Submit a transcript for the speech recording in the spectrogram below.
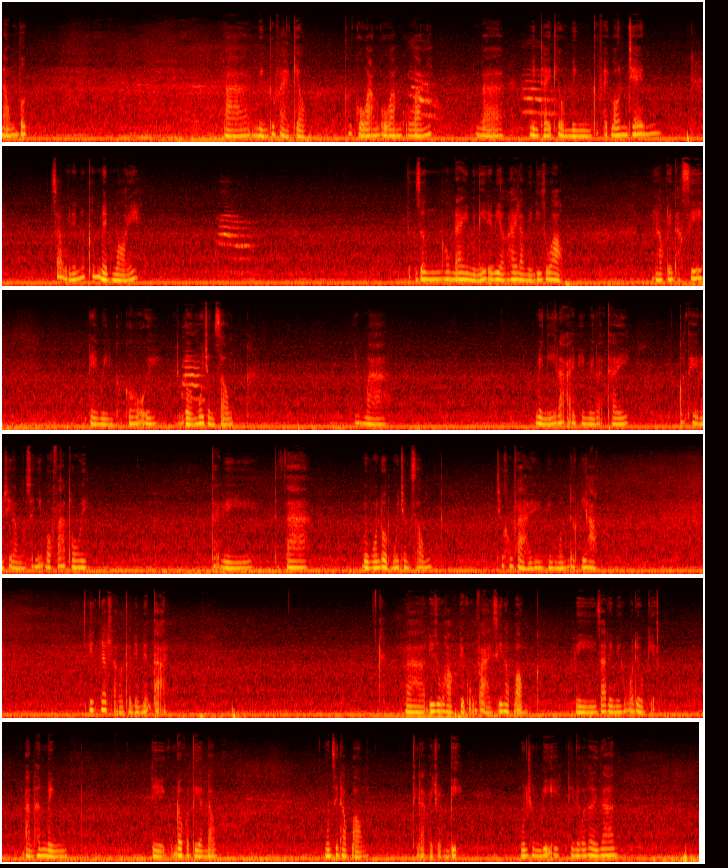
nóng bức và mình cứ phải, kiểu, cứ cố gắng cố gắng cố gắng ấy. và mình thấy, kiểu, mình cứ phải bon chen sao mình đến nó cứ mệt mỏi ấy. tự dưng hôm nay mình nghĩ đến việc hay là mình đi du học mình học lên thạc sĩ để mình có cơ hội được đổi môi trường sống nhưng mà mình nghĩ lại thì mình lại thấy có thể nó chỉ là một suy nghĩ bộc phát thôi. Tại vì thực ra mình muốn đổi môi trường sống, chứ không phải mình muốn được đi học. Ít nhất là ở thời điểm hiện tại và đi du học thì cũng phải xin học bổng. Vì gia đình mình không có điều kiện. Bản thân mình thì cũng đâu có tiền đâu. Muốn xin học bổng thì lại phải chuẩn bị. Muốn chuẩn bị thì phải có thời gian.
